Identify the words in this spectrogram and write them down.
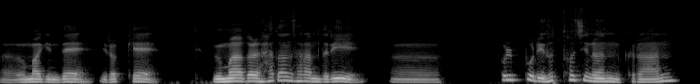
어, 음악인데 이렇게 음악을 하던 사람들이 어, 뿔뿔이 흩어지는 그러한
